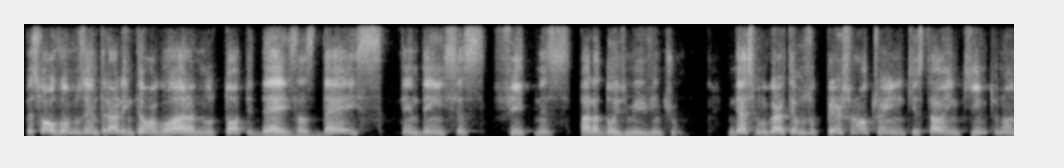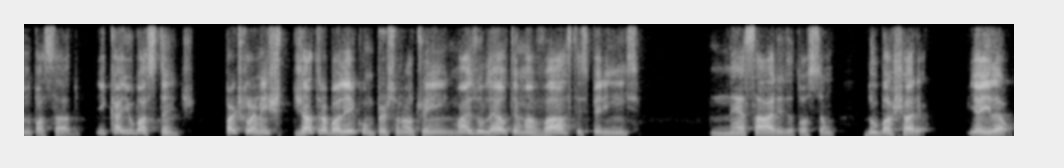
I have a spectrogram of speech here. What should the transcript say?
Pessoal, vamos entrar então agora no top 10, as 10 tendências fitness para 2021. Em décimo lugar, temos o personal training, que estava em quinto no ano passado e caiu bastante. Particularmente, já trabalhei como personal training, mas o Léo tem uma vasta experiência nessa área de atuação do bacharel. E aí, Léo?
